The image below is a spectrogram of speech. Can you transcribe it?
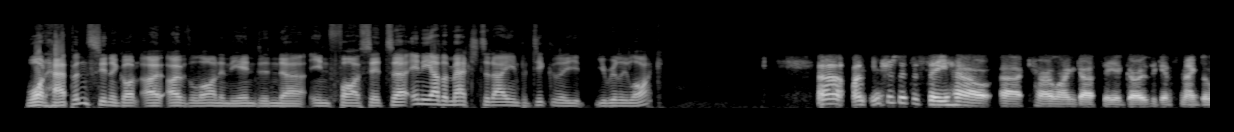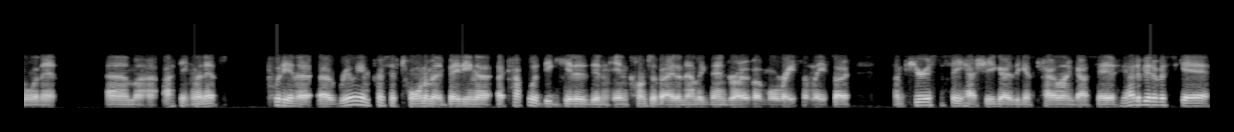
what happened. Sinner got o- over the line in the end in, uh, in five sets. Uh, any other match today in particular you, really like? Uh, I'm interested to see how Caroline Garcia goes against Magda Linette. Um, I think Linette's put in a, a really impressive tournament, beating a, a, couple of big hitters in, in Kontaveit and Alexandrova more recently. So I'm curious to see how she goes against Caroline Garcia, who had a bit of a scare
